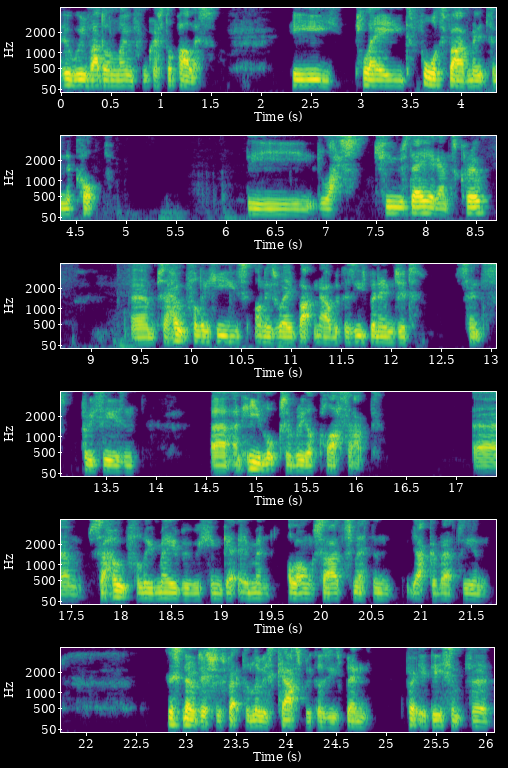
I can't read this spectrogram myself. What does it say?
who we've had on loan from Crystal Palace, he played 45 minutes in the cup the last Tuesday against Crewe. Um, so hopefully he's on his way back now because he's been injured since pre-season, uh, and he looks a real class act. Um, so hopefully, maybe we can get him in alongside Smith and Iacovitti. And there's no disrespect to Lewis Cass because he's been pretty decent for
